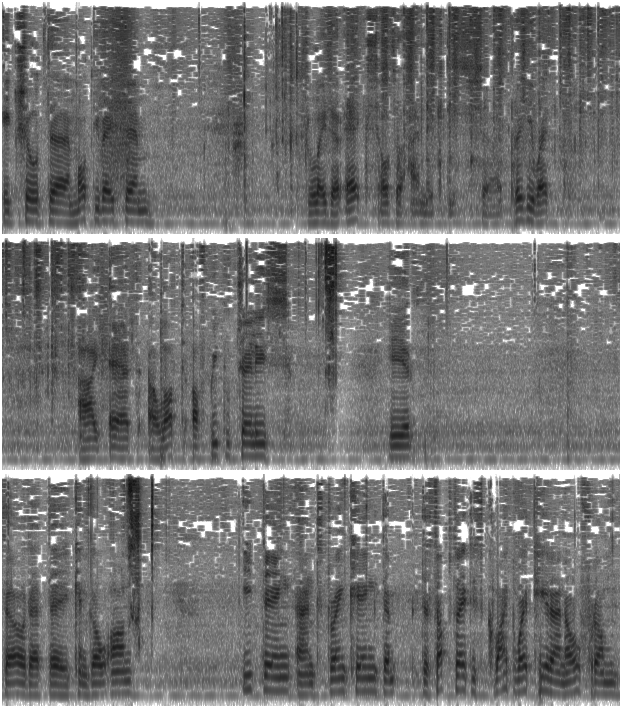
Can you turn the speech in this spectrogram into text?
It should uh, motivate them their eggs. Also I make this uh, pretty wet. I add a lot of beetle jellies here so that they can go on eating and drinking. The, the substrate is quite wet here, I know from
